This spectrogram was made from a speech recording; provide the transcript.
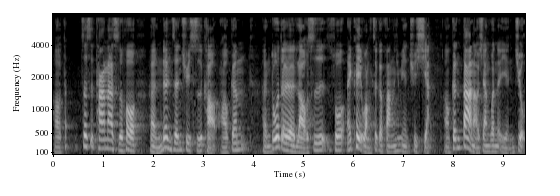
啊，他这是他那时候很认真去思考，好，跟很多的老师说，哎，可以往这个方面去想，啊，跟大脑相关的研究。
